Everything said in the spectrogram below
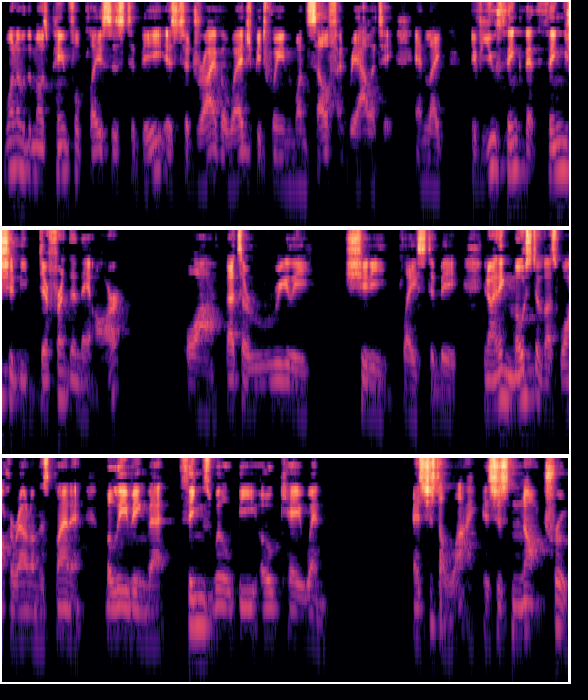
one of the most painful places to be is to drive a wedge between oneself and reality. And like if you think that things should be different than they are, wow, that's a really shitty place to be. You know, I think most of us walk around on this planet believing that things will be okay when. It's just a lie. It's just not true.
